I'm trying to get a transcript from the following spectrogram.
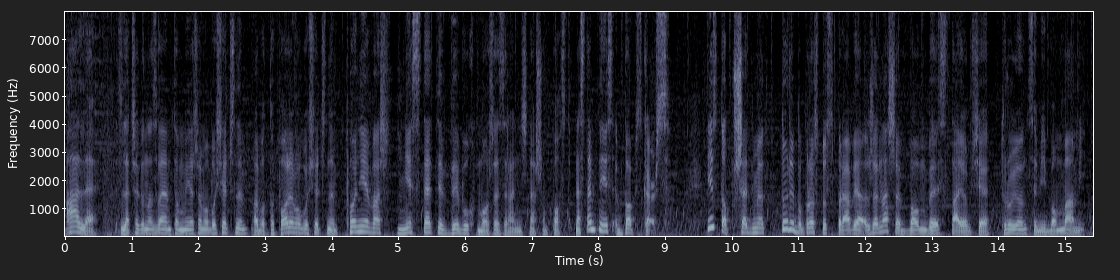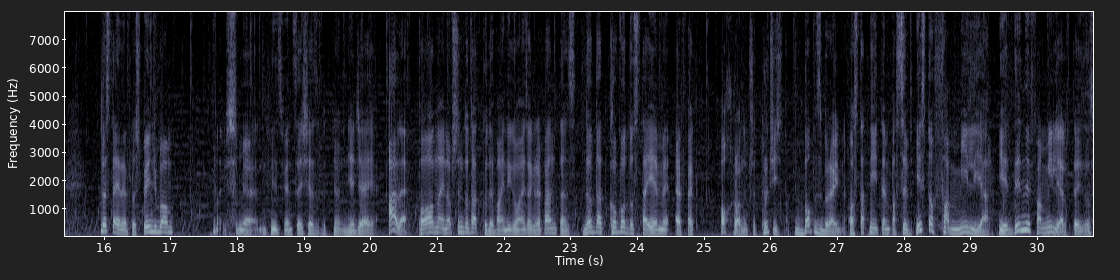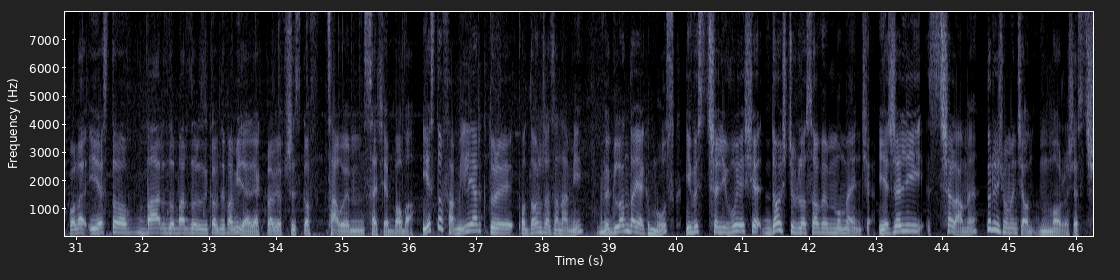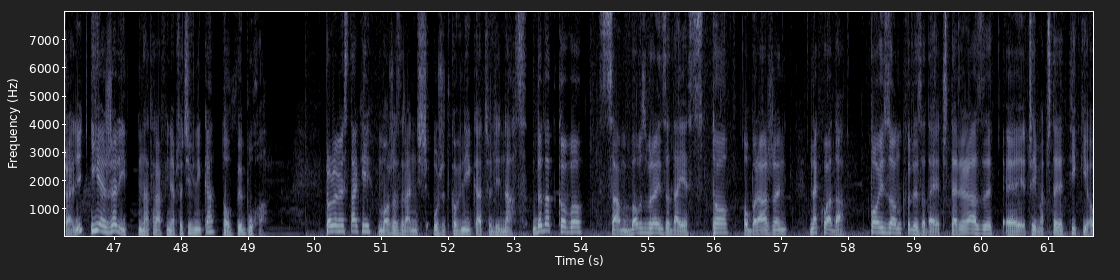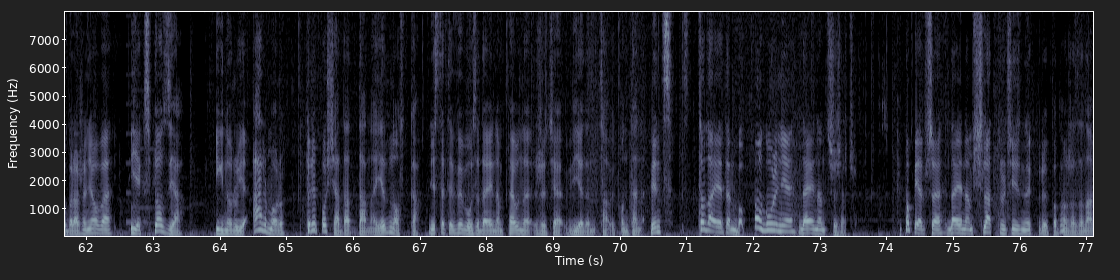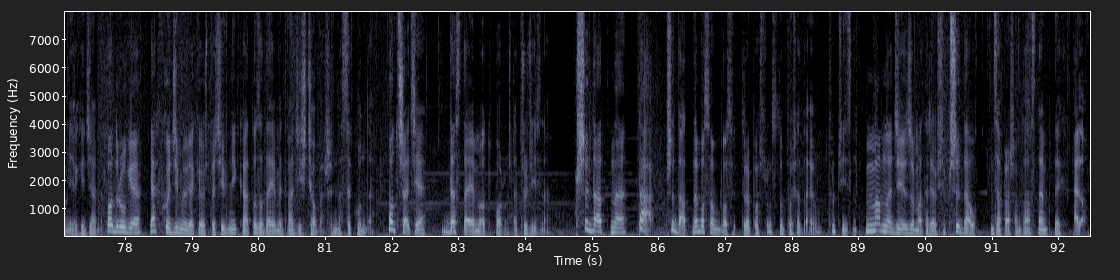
ale dlaczego nazwałem to mieczem obosiecznym albo toporem obosiecznym? Ponieważ niestety wybuch może zranić naszą postać. Następny jest Bob's Curse. Jest to przedmiot, który po prostu sprawia, że nasze bomby stają się trującymi bombami. Dostajemy plus 5 bomb, no i w sumie nic więcej się zbytnio nie dzieje. Ale po najnowszym dodatku The Binding of Isaac Repentance dodatkowo dostajemy efekt ochrony przed trucizną. Bob's Brain, ostatni item pasywny. Jest to familiar, jedyny familiar w tej zespole i jest to bardzo, bardzo ryzykowny familiar, jak prawie wszystko w całym secie Boba. Jest to familiar, który podąża za nami, wygląda jak mózg i wystrzeliwuje się dość w losowym momencie. Jeżeli strzelamy, w którymś momencie on może się strzelić i jeżeli natrafi na przeciwnika, to wybucha. Problem jest taki, może zranić użytkownika, czyli nas. Dodatkowo sam Bob's Brain zadaje 100 obrażeń, nakłada Poison, który zadaje 4 razy, e, czyli ma 4 tiki obrażeniowe i eksplozja ignoruje armor, który posiada dana jednostka. Niestety wybuch zadaje nam pełne życie w jeden cały kontener. Więc co daje ten Bob? Ogólnie daje nam trzy rzeczy. Po pierwsze, daje nam ślad trucizny, który podąża za nami, jak idziemy. Po drugie, jak wchodzimy w jakiegoś przeciwnika, to zadajemy 20 obrażeń na sekundę. Po trzecie, dostajemy odporność na truciznę. Przydatne? Tak, przydatne, bo są bossy, które po prostu posiadają truciznę. Mam nadzieję, że materiał się przydał. Zapraszam do następnych. Elo!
